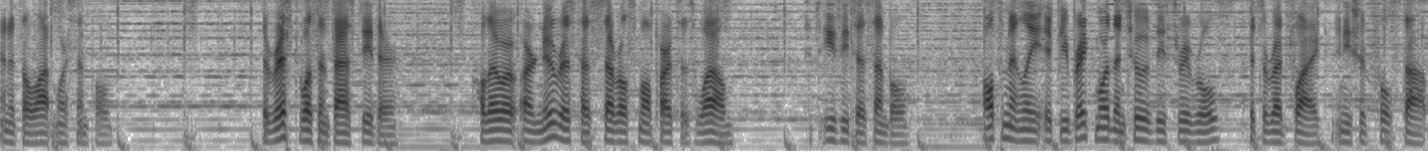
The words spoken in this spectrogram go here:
and it's a lot more simple. The wrist wasn't fast either. Although our new wrist has several small parts as well, it's easy to assemble. Ultimately, if you break more than two of these three rules, it's a red flag, and you should full stop.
